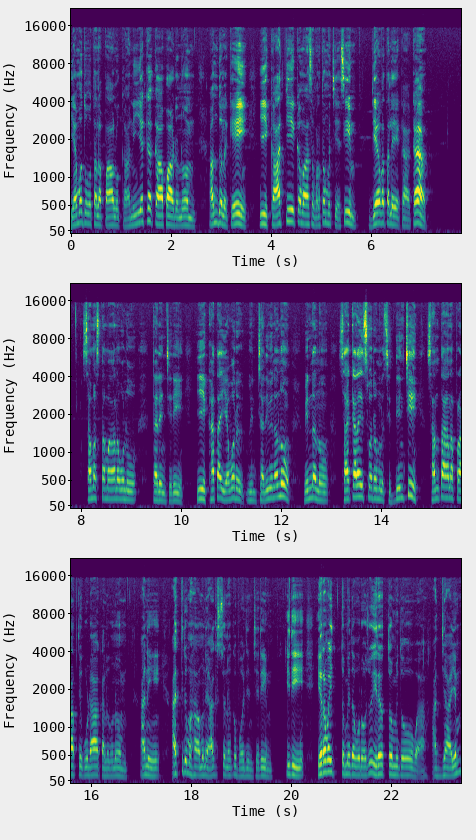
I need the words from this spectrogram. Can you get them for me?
యమదూతల పాలు కానీయక కాపాడును. అందులకే ఈ కార్తీక మాస వ్రతము చేసి దేవతలే కాక సమస్త మానవులు తరించిరి. ఈ కథ ఎవరు చదివినను విన్నను సకలైశ్వరములు సిద్ధించి సంతాన ప్రాప్తి కూడా కలుగును అని అత్రి మహాముని అగస్త్యునకు బోధించిరి. ఇది ఇరవై తొమ్మిదవ రోజు ఇరవై తొమ్మిదవ అధ్యాయం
